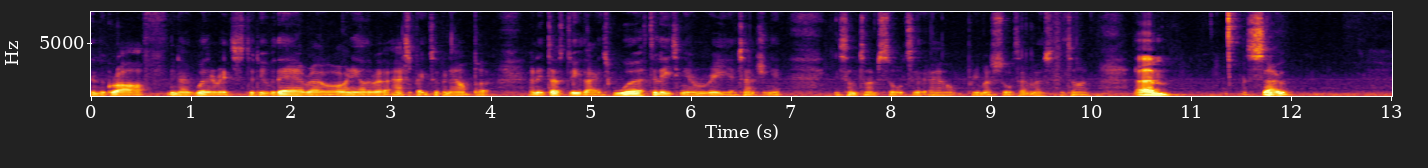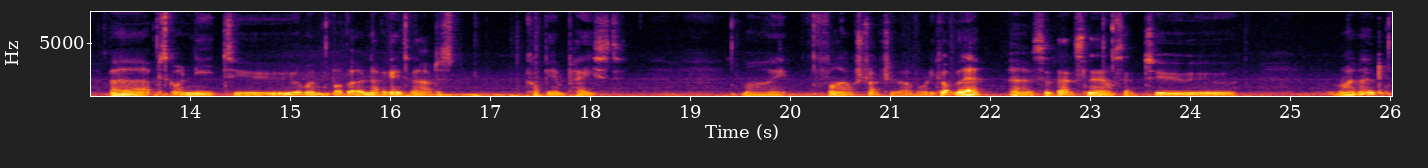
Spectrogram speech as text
in the graph, you know, whether it's to do with aero or any other aspect of an output, and it does do that, it's worth deleting it and reattaching it. It sometimes sorts it out, pretty much sorts out most of the time. Um, so, uh, I've just got a need to, I won't bother navigating to that, I'll just copy and paste my file structure that I've already got there. Uh, so that's now set to write mode.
